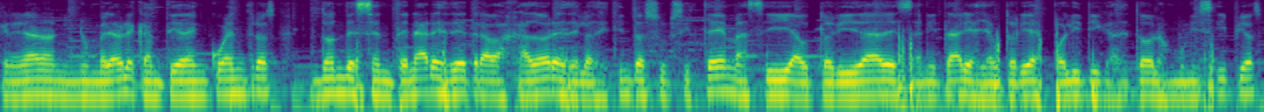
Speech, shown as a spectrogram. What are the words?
generaron innumerable cantidad de encuentros donde centenares de trabajadores de los distintos subsistemas y autoridades sanitarias y autoridades políticas de todos los municipios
